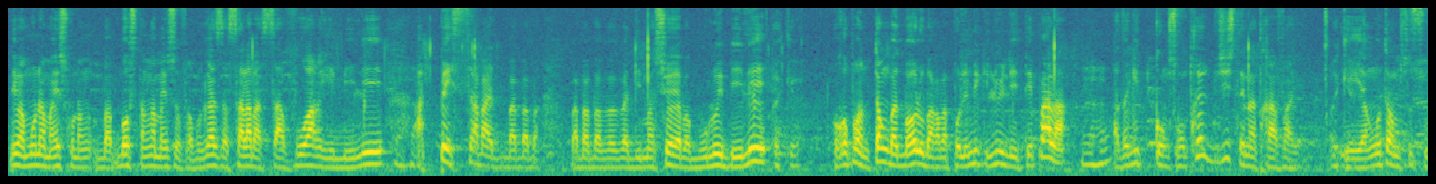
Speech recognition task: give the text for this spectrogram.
nde bamona maestro babos na ngai maestro fabrigas asala basavoir ebele apesa badimension ya baboulot ebele ocomprendre ntango bato baolobaka bapolemique lui il était pas là mhm. azalaki concentré juste na travail e yango ntango mosusu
